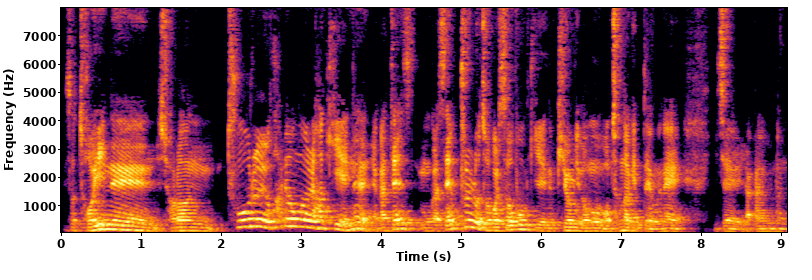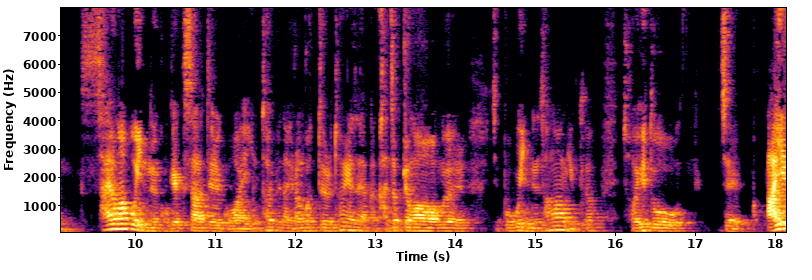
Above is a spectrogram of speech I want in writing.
그래서 저희는 저런 tool을 활용을 하기에는 약간 댄- 뭔가 샘플로 저걸 써보기에는 비용이 너무 엄청나기 때문에 이제 약간 그런 사용하고 있는 고객사들과의 인터뷰나 이런 것들을 통해서 약간 간접 경험을 이제 보고 있는 상황이고요. 저희도 이제 아예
